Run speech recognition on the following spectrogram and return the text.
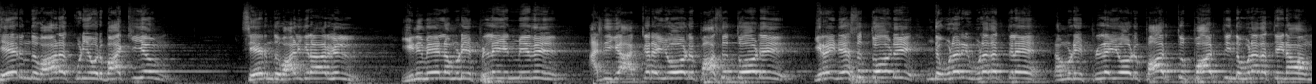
சேர்ந்து வாழக்கூடிய ஒரு பாக்கியம். சேர்ந்து வாழ்கிறார்கள். இனிமேல் நம்முடைய பிள்ளையின் மீது அதிக அக்கறையோடு பாசத்தோடு இறை நேசத்தோடு இந்த உலக உலகத்திலே நம்முடைய பிள்ளையோடு பார்த்து பார்த்து இந்த உலகத்தை நாம்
